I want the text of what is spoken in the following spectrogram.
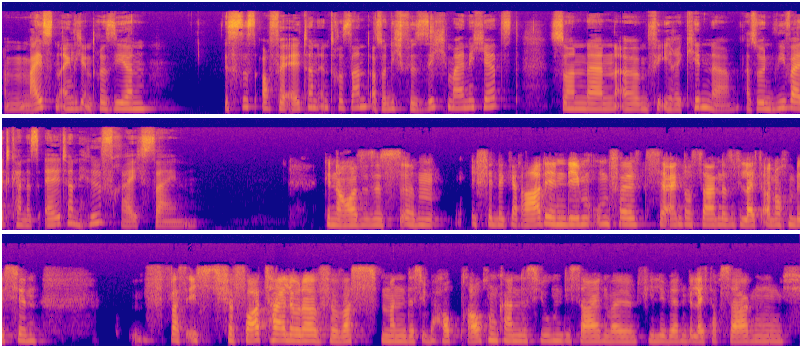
am meisten eigentlich interessieren, ist es auch für Eltern interessant? Also nicht für sich meine ich jetzt, sondern ähm, für ihre Kinder. Also inwieweit kann es Eltern hilfreich sein? Genau, also es ist, ähm, ich finde gerade in dem Umfeld sehr interessant, also vielleicht auch noch ein bisschen was ich für Vorteile oder für was man das überhaupt brauchen kann, das Human Design, weil viele werden vielleicht auch sagen, ich,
